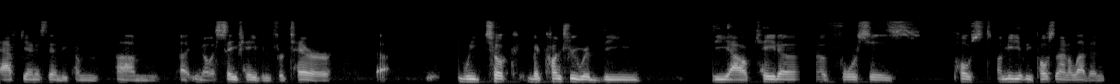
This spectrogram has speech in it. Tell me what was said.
Afghanistan become um, uh, you know a safe haven for terror, we took the country with the the Al Qaeda forces post immediately post 9/11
